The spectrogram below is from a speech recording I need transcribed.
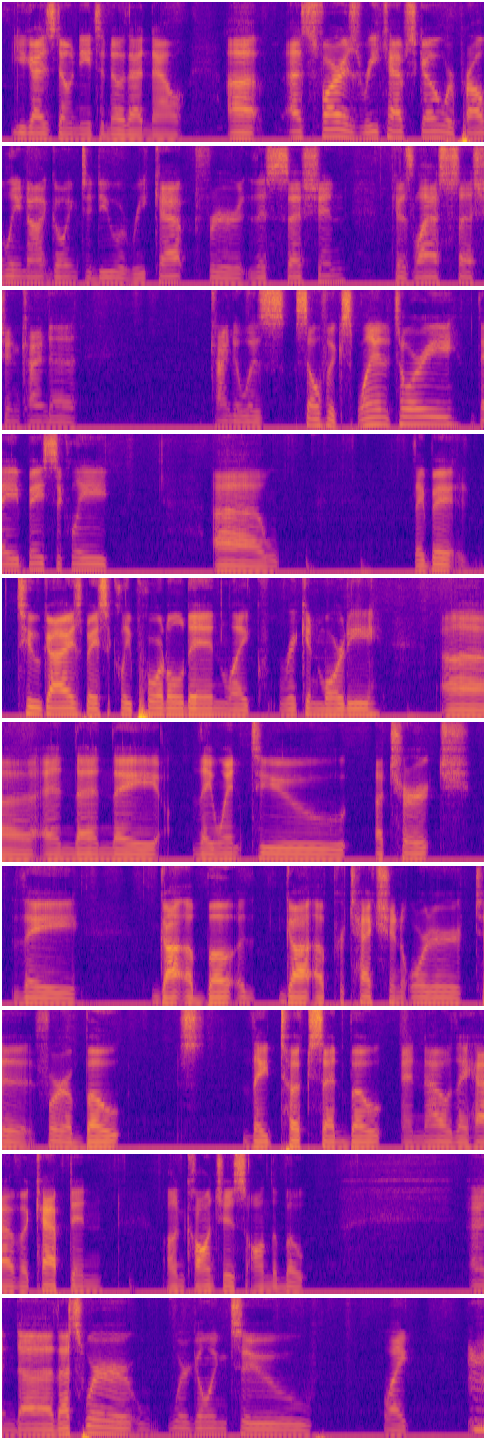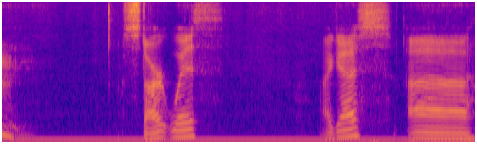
You guys don't need to know that now. Uh, as far as recaps go, we're probably not going to do a recap for this session because last session kind of kind of was self-explanatory. They basically uh they ba- two guys basically portaled in like Rick and Morty uh and then they they went to a church. They got a boat got a protection order to for a boat. They took said boat and now they have a captain unconscious on the boat. And uh, that's where we're going to like start with i guess. Uh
